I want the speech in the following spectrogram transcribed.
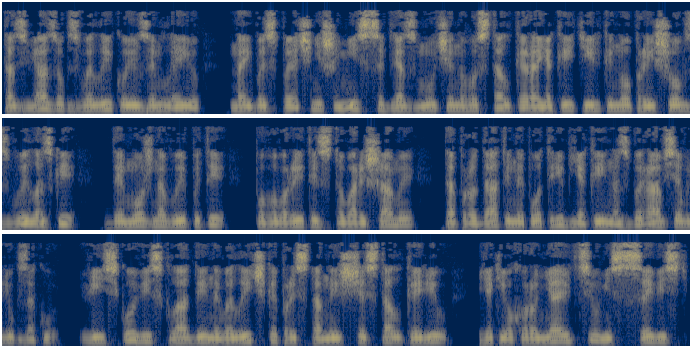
та зв'язок з великою землею, найбезпечніше місце для змученого сталкера, який тільки но прийшов з вилазки, де можна випити, поговорити з товаришами та продати непотріб, який назбирався в рюкзаку. Військові склади невеличке пристанище сталкерів, які охороняють цю місцевість.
